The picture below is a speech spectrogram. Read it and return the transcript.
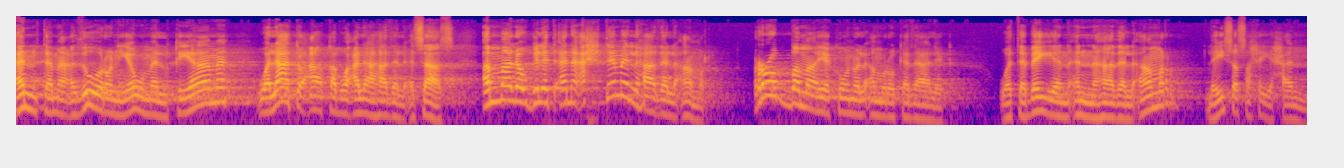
أنت معذور يوم القيامة ولا تعاقب على هذا الأساس. أما لو قلت أنا أحتمل هذا الأمر ربما يكون الأمر كذلك. وتبين أن هذا الأمر ليس صحيحا.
